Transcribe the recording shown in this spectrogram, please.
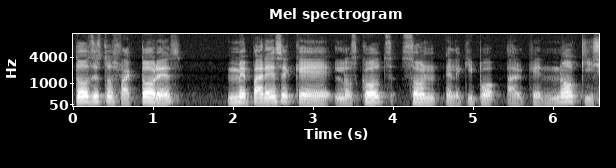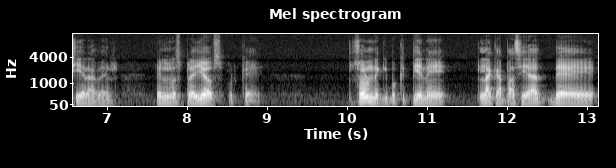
todos estos factores, me parece que los Colts son el equipo al que no quisiera ver en los playoffs, porque son un equipo que tiene la capacidad de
